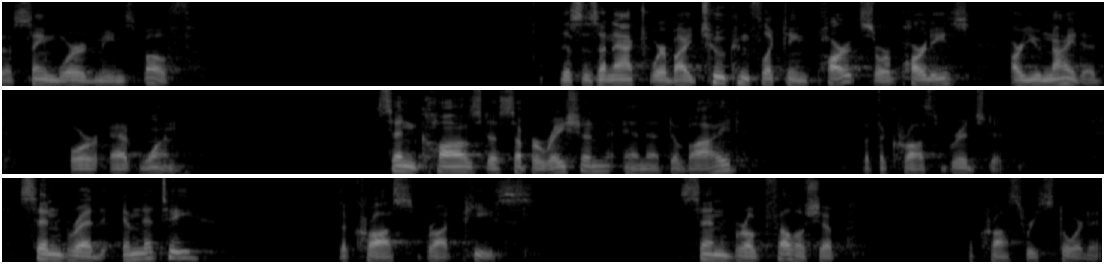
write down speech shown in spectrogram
The same word means both. This is an act whereby two conflicting parts or parties are united or at one. Sin caused a separation and a divide, but the cross bridged it. Sin bred enmity, the cross brought peace. Sin broke fellowship, the cross restored it.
